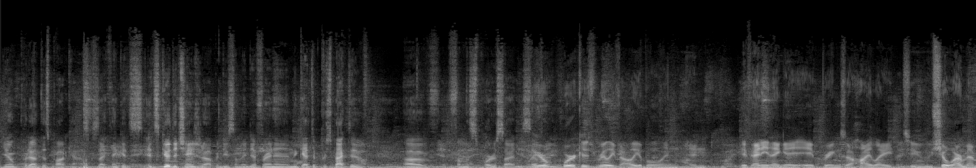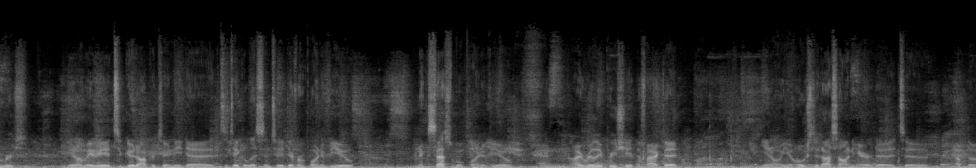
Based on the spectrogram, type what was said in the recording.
you know put out this podcast because I think it's it's good to change it up and do something different and get the perspective of from the supporter side and stuff. Your work is really valuable, and, and if anything, it, it brings a highlight to show our members. You know, maybe it's a good opportunity to, to take a listen to a different point of view, an accessible point of view. And I really appreciate the fact that you know you hosted us on here to, to have the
